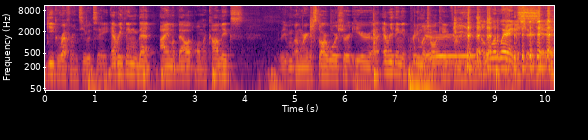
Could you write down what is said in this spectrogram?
geek reference. You would say everything that I am about, all my comics. I'm wearing a Star Wars shirt here. Uh, everything, it pretty much all came from him. The only one wearing a shirt here.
